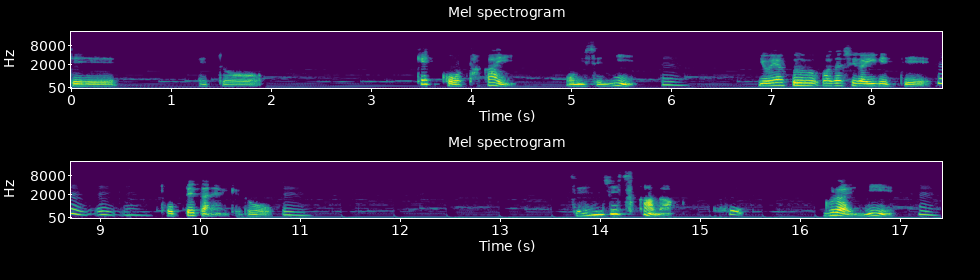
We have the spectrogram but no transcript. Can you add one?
で、えっと、結構高いお店にうん。予約私が入れて。取ってたんやけど、うん。前日かな？ほぐらいに、う。うん。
